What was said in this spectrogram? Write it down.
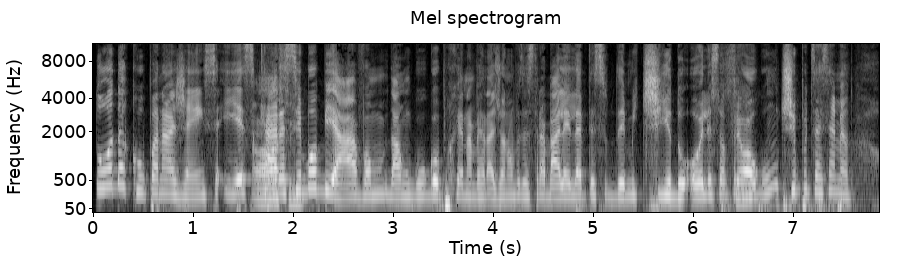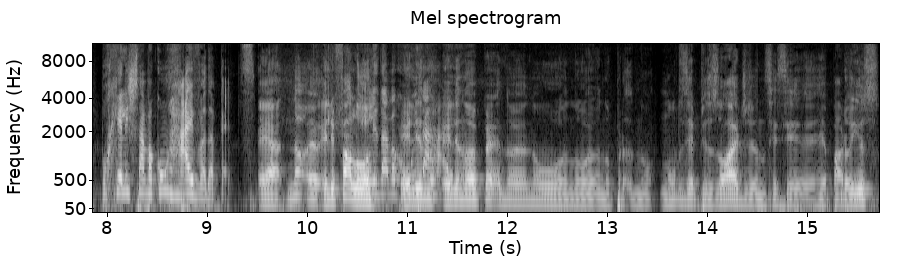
toda a culpa na agência e esse ah, cara sim. se bobear, vamos dar um Google, porque na verdade eu não fiz esse trabalho, ele deve ter sido demitido ou ele sofreu sim. algum tipo de cerceamento, porque ele estava com raiva da Pepsi. É, não, ele falou. Ele estava com ele, muita raiva. Ele no, no, no, no, num dos episódios, não sei se você reparou isso,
